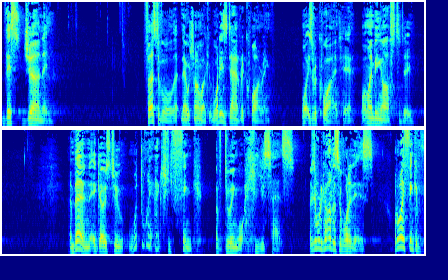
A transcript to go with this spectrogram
this journey. First of all, they were trying to work out what is dad requiring? What is required here? What am I being asked to do? And then it goes to what do I actually think of doing what he says? Regardless of what it is. What do I think of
